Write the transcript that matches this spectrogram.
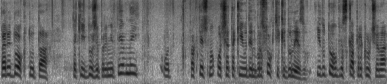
Передок тут такий дуже примітивний. От, фактично, от такий один брусок, тільки донизу. І до того бруска прикручена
